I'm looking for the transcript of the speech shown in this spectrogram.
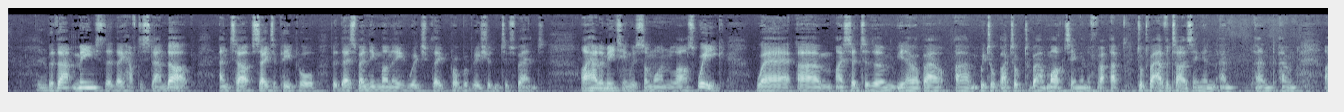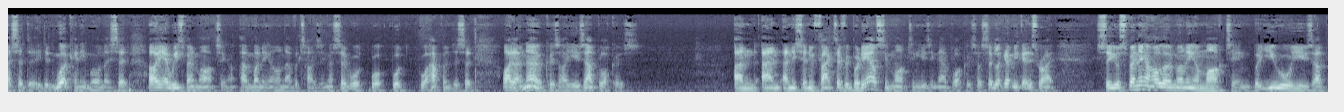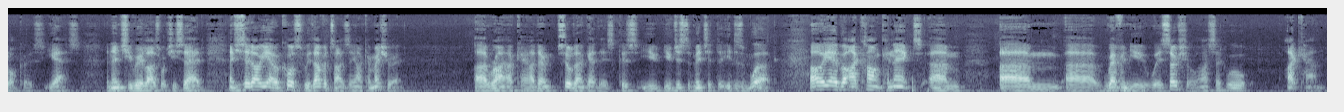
But that means that they have to stand up and t- say to people that they're spending money which they probably shouldn't have spent. I had a meeting with someone last week where um, I said to them, you know, about um, we talked. I talked about marketing and fa- I talked about advertising, and, and, and, and I said that it didn't work anymore. And they said, "Oh yeah, we spend marketing uh, money on advertising." I said, "What what what what happened?" They said, "I don't know because I use ad blockers." And, and and he said, in fact, everybody else in marketing using ad blockers. So I said, look, let me get this right. So you're spending a whole load of money on marketing, but you all use ad blockers. Yes. And then she realised what she said, and she said, "Oh yeah, of course, with advertising, I can measure it." Uh, right. Okay. I don't still don't get this because you you just admitted that it doesn't work. Oh yeah, but I can't connect um, um, uh, revenue with social. And I said, well, I can.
